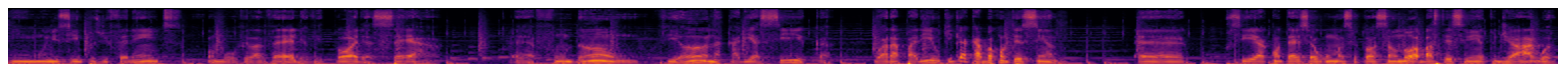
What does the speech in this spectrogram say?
em municípios diferentes, como Vila Velha, Vitória, Serra, é, Fundão, Viana, Cariacica, Guarapari, o que, que acaba acontecendo? É, se acontece alguma situação no abastecimento de água,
